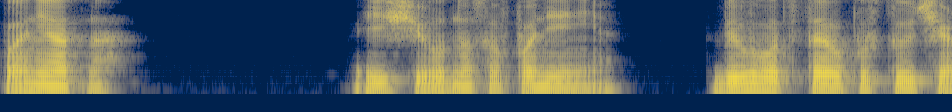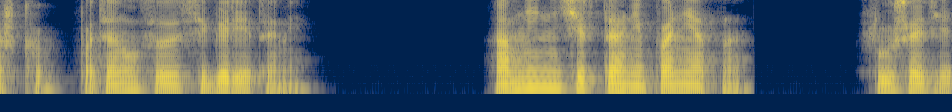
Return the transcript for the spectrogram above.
Понятно. Еще одно совпадение. Белов отставил пустую чашку, потянулся за сигаретами. А мне ни черта не понятно. Слушайте,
